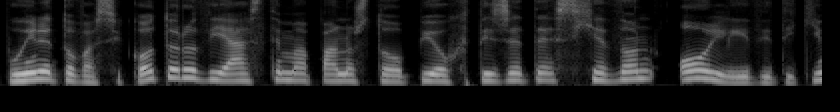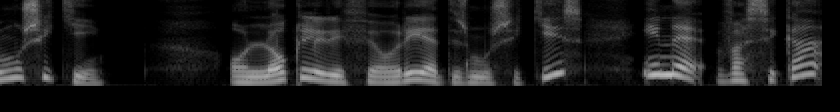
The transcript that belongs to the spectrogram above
που είναι το βασικότερο διάστημα πάνω στο οποίο χτίζεται σχεδόν όλη η δυτική μουσική. Ολόκληρη θεωρία της μουσικής είναι βασικά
